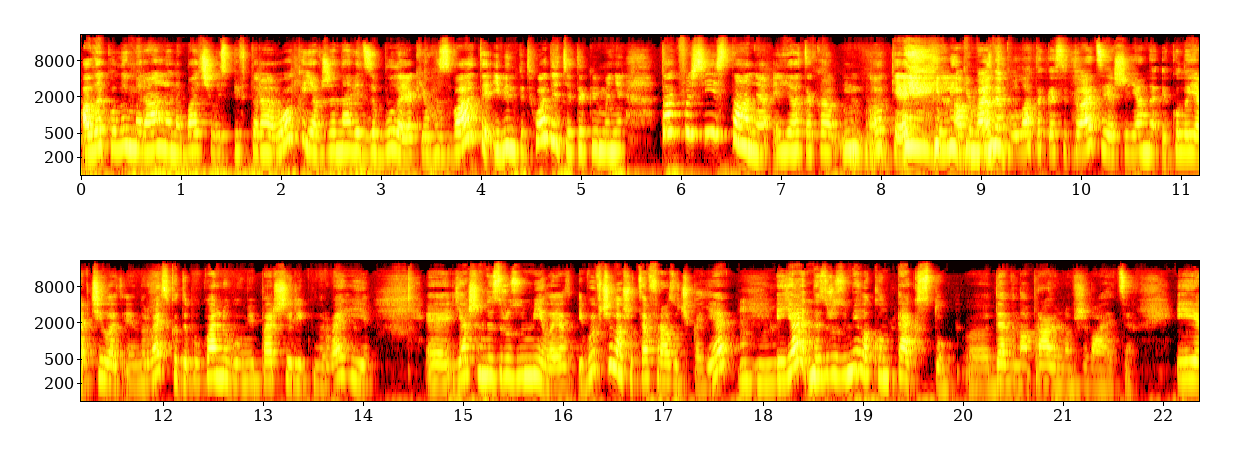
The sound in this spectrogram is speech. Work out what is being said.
Але коли ми реально не бачились півтора роки, я вже навіть забула, як його звати, і він підходить і такий мені так фашіст, Таня. І я така «М, окей, А в мене була така ситуація, що я не- коли я вчила е, норвезьку, це буквально був мій перший рік в Норвегії. е, Я ще не зрозуміла. Я і вивчила, що ця фразочка є, Мгм. і я не зрозуміла контексту, е, де вона правильно вживається. І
